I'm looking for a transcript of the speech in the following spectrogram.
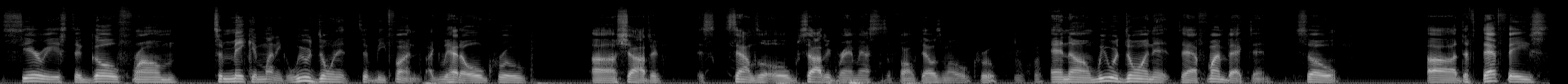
serious to go from to making money. We were doing it to be fun. Like we had an old crew. Uh, shout out to it sounds a little old. Shout out to Grandmasters of Funk. That was my old crew, and um, we were doing it to have fun back then. So uh, the, that phase,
